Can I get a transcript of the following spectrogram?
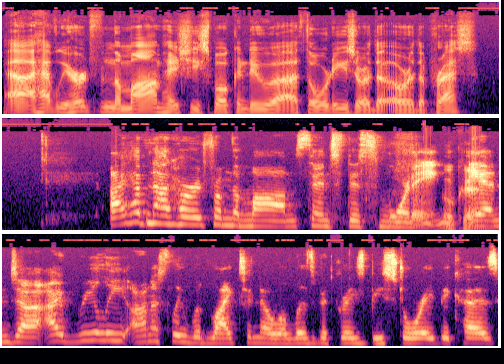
Uh, have we heard from the mom? Has she spoken to uh, authorities or the or the press? I have not heard from the mom since this morning. Okay. And uh, I really honestly would like to know Elizabeth Grigsby's story because,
